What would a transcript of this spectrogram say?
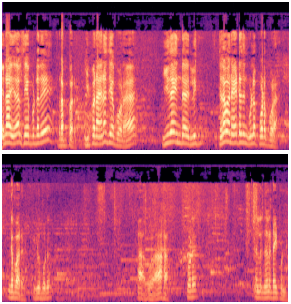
ஏன்னா இதால் செய்யப்பட்டது? ரப்பர் இப்போ நான் என்ன செய்ய போகிறேன் இதை இந்த லிக் திரவ நைட்ரஜனுக்குள்ளே போட போகிறேன் இங்கே பாரு இவ்வளோ போடு. ஆ போடு ஆஹா போடு. நல்லா நல்லா டைட் பண்ணு.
